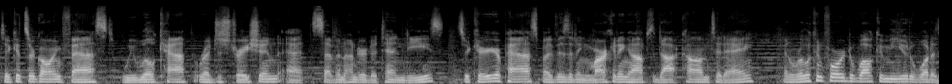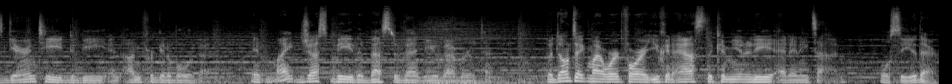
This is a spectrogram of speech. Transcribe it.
Tickets are going fast. We will cap registration at 700 attendees. Secure your pass by visiting marketingops.com today, and we're looking forward to welcoming you to what is guaranteed to be an unforgettable event. It might just be the best event you've ever attended. But don't take my word for it, you can ask the community at any time. We'll see you there.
